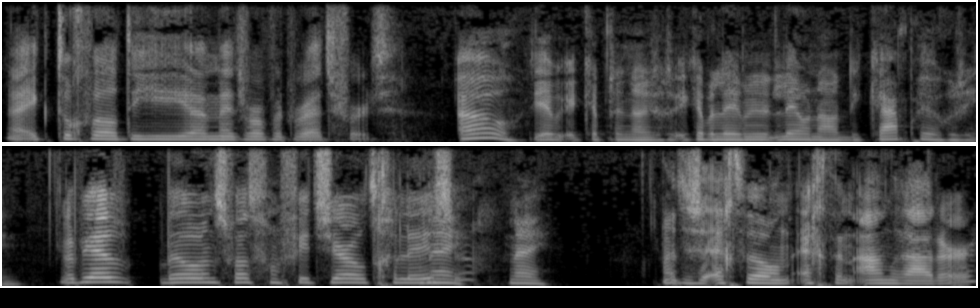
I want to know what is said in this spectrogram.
nou, ik toch wel die eh, met Robert Redford. Oh, die heb, ik, heb er ik heb alleen Leonardo DiCaprio gezien. Heb jij wel eens wat van Fitzgerald gelezen? Nee, nee. Het is echt wel een, echt een aanrader.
